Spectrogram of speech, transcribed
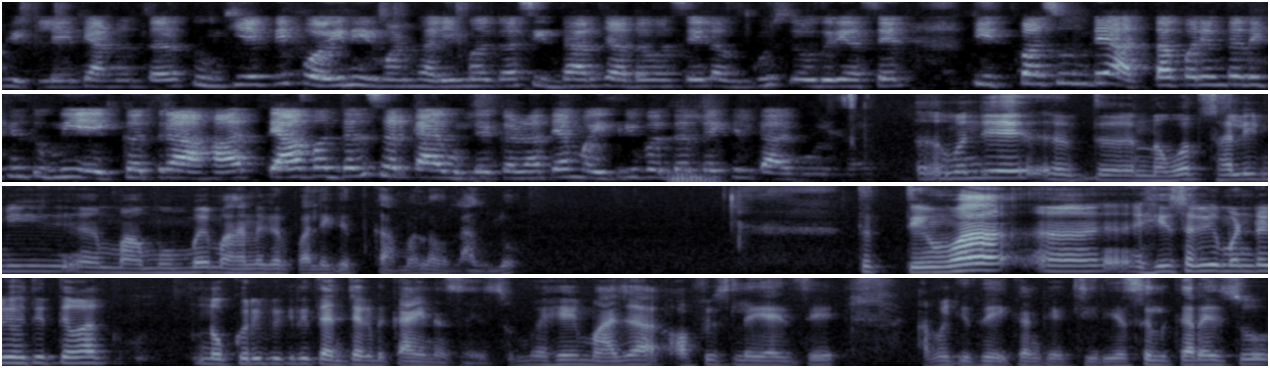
भेटले त्यानंतर तुमची एक ती फळी निर्माण झाली मग सिद्धार्थ जाधव असेल अंकुश चौधरी असेल तिथपासून ते आतापर्यंत देखील तुम्ही एकत्र आहात. त्याबद्दल सर काय उल्लेख करणार? त्या मैत्रीबद्दल देखील काय बोलणार? म्हणजे नव्वद साली मी मुंबई महानगरपालिकेत कामाला लागलो. तर तेव्हा ही सगळी मंडळी होती तेव्हा नोकरी बिकरी त्यांच्याकडे काही नसायचं. मग हे माझ्या ऑफिसला यायचे. आम्ही तिथे एकांकाची रिहर्सल करायचो.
